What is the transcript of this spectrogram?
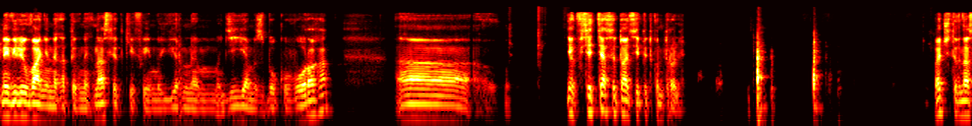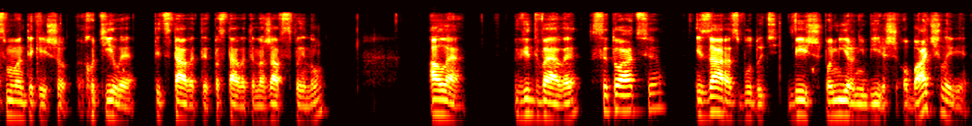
в негативних наслідків і ймовірним діям з боку ворога. Як взяття ситуації під контроль. Бачите, в нас момент який, що хотіли підставити, поставити ножа в спину, але відвели ситуацію, і зараз будуть більш помірні, більш обачливі е,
